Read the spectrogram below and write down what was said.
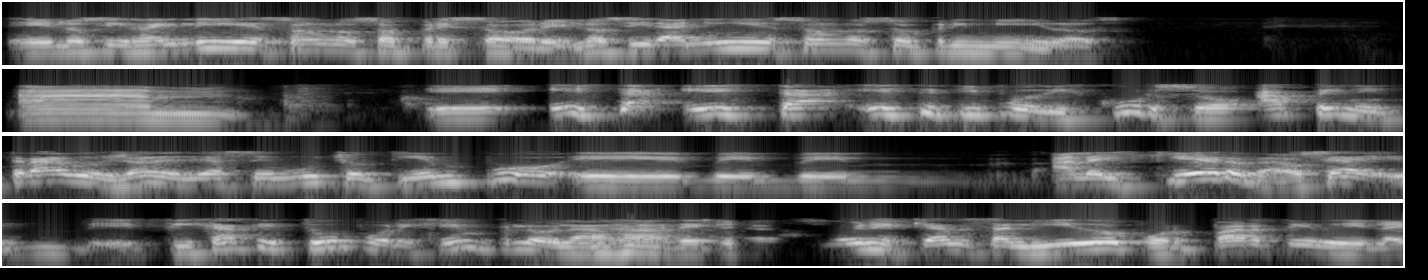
Eh, los israelíes son los opresores, los iraníes son los oprimidos. Eh, esta, esta, este tipo de discurso ha penetrado ya desde hace mucho tiempo eh, a la izquierda. O sea, eh, fíjate tú, por ejemplo, las, las declaraciones que han salido por parte de la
